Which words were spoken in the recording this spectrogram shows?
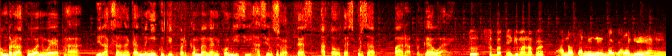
pemberlakuan WFH dilaksanakan mengikuti perkembangan kondisi hasil swab test atau tes usap para pegawai itu sebabnya gimana Pak? Anu kan ini banyak lagi yang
